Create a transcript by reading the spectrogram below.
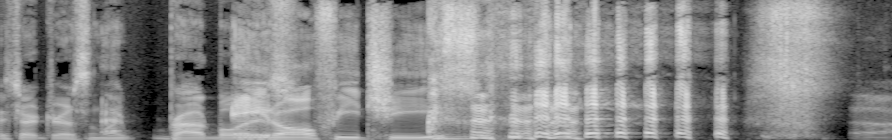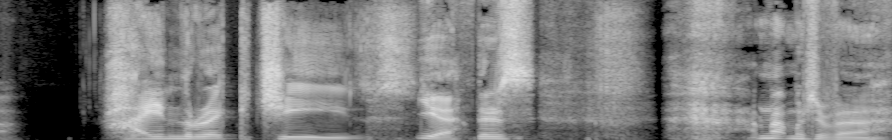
They start dressing like Proud Boys. Adolphe cheese. Heinrich cheese. Yeah, there's I'm not much of a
